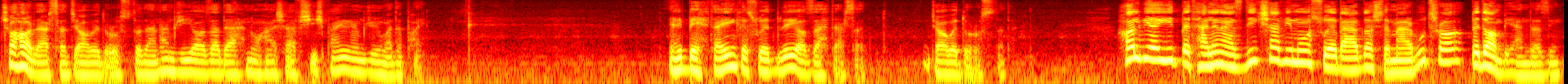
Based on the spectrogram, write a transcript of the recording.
4 درصد جواب درست دادن. همجوری 11 10 9 8 7 6 5 همجوری اومده پایین. یعنی بهترین که سوئد بوده 11 درصد بود جواب درست دادن. حال بیایید به تله نزدیک شویم و سوء برداشت مربوط را به دام بیاندازیم.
